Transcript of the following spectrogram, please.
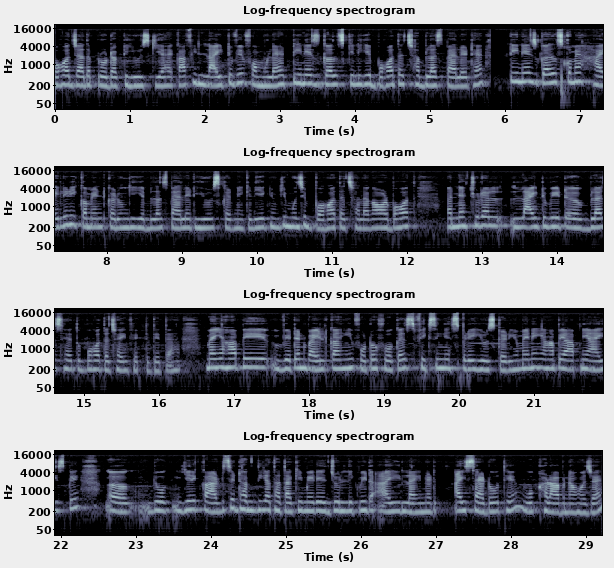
बहुत ज़्यादा प्रोडक्ट यूज़ किया है। काफ़ी लाइट वे फॉर्मूला है। टीन गर्ल्स के लिए बहुत अच्छा ब्लस पैलेट है। टीनेज गर्ल्स को मैं हाईली रिकमेंड करूँगी ये ब्लस पैलेट यूज़ करने के लिए क्योंकि मुझे बहुत अच्छा लगा और बहुत नेचुरल लाइट वेट ब्लस है तो बहुत अच्छा इफ़ेक्ट देता है। मैं यहाँ पे वेट एंड वाइल्ड का ही photo focus fixing spray use कर रही हूँ। मैंने यहाँ पे अपने आईज़ पे जो ये कार्ड से ढक दिया था ताकि मेरे जो लिक्विड आई लाइनर आई सैडो थे वो ख़राब ना हो जाए।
